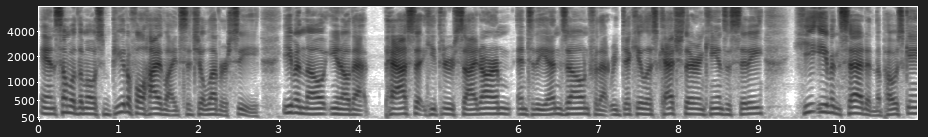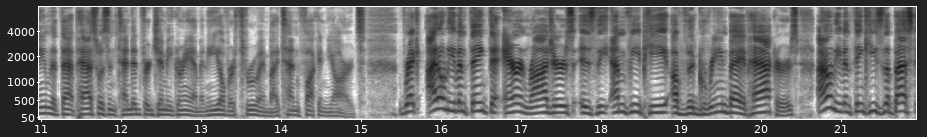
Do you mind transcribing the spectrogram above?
and some of the most beautiful highlights that you'll ever see. Even though, you know, that pass that he threw sidearm into the end zone for that ridiculous catch there in Kansas City, he even said in the post game that that pass was intended for Jimmy Graham and he overthrew him by 10 fucking yards. Rick, I don't even think that Aaron Rodgers is the MVP of the Green Bay Packers. I don't even think he's the best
